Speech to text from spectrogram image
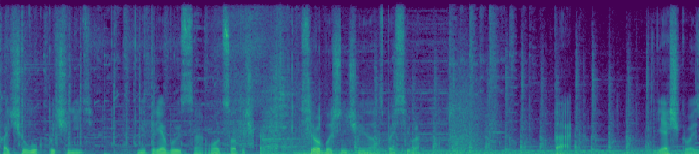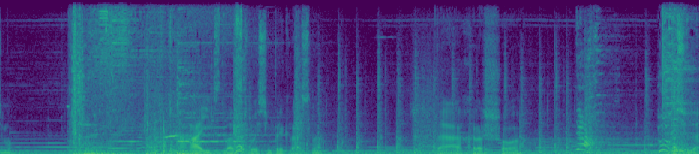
хочу лук починить. Не требуется. Вот соточка. Все, больше ничего не надо, спасибо. Так. Ящик возьму. Ага, x28, прекрасно. Так, хорошо. Сюда.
